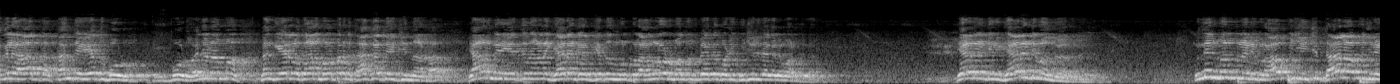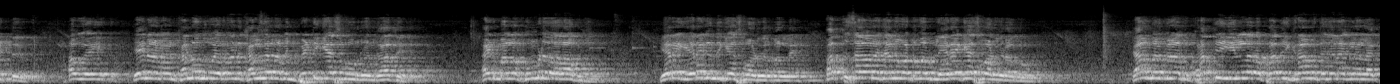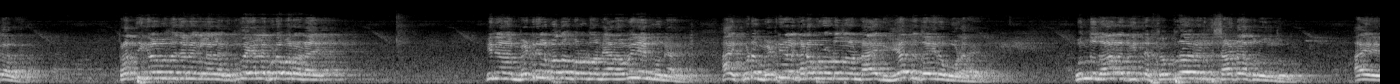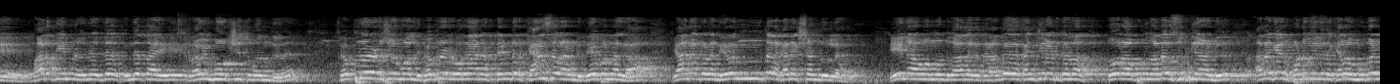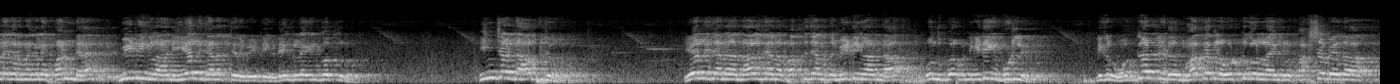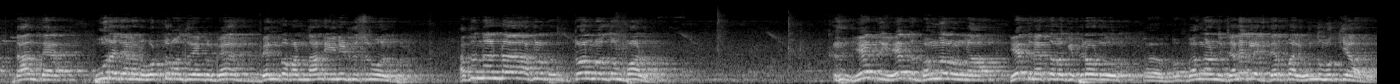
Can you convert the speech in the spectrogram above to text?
ಆಗಲೇ ಆತ ತಂದೆ ಏತು ಬೋಡು ಬೋಡು. ಅಂಜ ನಮ್ಮ ನಂಗೆ ಏರಲ್ಲ ದಾನ ಮಲ್ಪರ ತಾಕತ್ತೆ ಇಚ್ಚಿಂದಾಡ ಯಾರು ಮೇಲೆ ಎತ್ತಿನ ಗ್ಯಾರಂಟಿ ಗೆದ್ದ ಮುಲ್ಪಲ ಅನ್ಲೋಡ್ ಬಂದು ಬೇಕು ಕೊಡಿ ಗುಜರಿದಾಗಲೇ ಮಾಡ್ತಾರೆ ಗ್ಯಾರಂಟಿ ಗ್ಯಾರಂಟಿ ಬಂದ್ವಿ ಮುಂದೇನು ಮಲ್ಪಲ ನೀವು ಆಪೂಜಿ ಇಚ್ಚಿ ದಾಲ ಆಪೂಜಿ ನೆಟ್ಟು. ನಾನು ಕಣ್ಣೊಂದು ಹೋಯ್ರ ನಾನು ಕಲ್ವೆರ ಒಂದು ಪೆಟ್ಟಿ ಕೇಸ್ ಮೂರು ನನ್ನ ಗಾತೆ ಐಟ್ ಮಲ್ಲ ಕುಂಬಿಡದ ದಾಲ ಆಪುಜಿ ಎರ ಎರಗಿಂದ ಕೇಸ್ ಮಾಡುವಿರು ಬಲ್ಲೆ ಹತ್ತು ಸಾವಿರ ಜನ ಒಟ್ಟು ಮಲ್ಪಲ ಎರೆ ಕೇಸ್ ಮಾಡುವಿರು ಅವರು? ಯಾವ ಅದು ಪ್ರತಿ ಇಲ್ಲದ ಪ್ರತಿ ಗ್ರಾಮದ ಜನಗಳೆಲ್ಲ ಲೆಕ್ಕಲ್ಲ ಪ್ರತಿ ಗ್ರಾಮದ ಜನಗಳೆಲ್ಲ ಎಲ್ಲ ಕೂಡ ಬರೋಣ ಇನ್ನು ಮೆಟೀರಿಯಲ್ ಬತ್ತ ಬರೋಣ ನಾನು ಅವೇನೇನು ನಾನು ಕೂಡ ಮೆಟೀರಿಯಲ್ ಅಂಡ ಆಯ್ತು ಏತು ಧೈರ್ಯ ಬೋಡ ಒಂದು ನಾಲ್ಕು ಇತ್ತ ಫೆಬ್ರವರಿ ಸ್ಟಾರ್ಟ್ ಆತನು ಒಂದು. ಆಯ್ ಭಾರತೀಯ ತಾಯಿ ರವಿ ಮೋಕ್ಷಿತ್ ಬಂದು ಫೆಬ್ರವರಿ ಶುರು ಮಾಡಿ ಫೆಬ್ರವರಿ ವರ ಟೆಂಡರ್ ಕ್ಯಾನ್ಸಲ್ ಆಂಡಿ ದೇಪನ್ನಾಗ ಯಾನಗಳ ನಿರಂತರ ಕನೆಕ್ಷನ್ ಇಲ್ಲ ಏನೋ ಒಂದೊಂದು ಅದಾಗ ಅದಾಗ ಕಂಚಿನ ಕದ ತೋಲಾಪು ಅದಾಗ ಸುದ್ದಿ ಆಂಡು ಅದಕ್ಕೇನು ಪಡುವಿರದ ಕೆಲವು ಮುಖಂಡಗರನಗಲೇ ಪಂಡ ಮೀಟಿಂಗ್ ಆಂಡಿ ಏಳು ಜನ ಹತ್ತಿರ ಮೀಟಿಂಗ್ ಎಂಗ್ಲೆ ಇಲ್ಲಿ ಗೊತ್ತು ಇಂಚಂಡ ಆಪುಜೋ ಏಳು ಜನ ನಾಲ್ಕು ಜನ ಪತ್ತು ಜನದ ಮೀಟಿಂಗ್ ಆಂಡ ಒಂದು ಬ- ಒಂದು ಇಡೀಗೆ ಬಿಡ್ಲಿ ಈಗ ಒಗ್ಗಟ್ಟಿಡು ಮಾತೆಲ್ಲ ಒಟ್ಟುಗೊಲ್ಲ ಎಂಗಳು ಪಕ್ಷ ಭೇದ ದಾಂತೆ ಪೂರ ಜನನ ಒಟ್ಟು ಮಂತು ಎಂಗ್ ಬೆನ್ಪ ಬಂದಾಂಡು ಇನ್ನಿಟ್ಟು ಸುರು ಮಲ್ಪು ಅದನ್ನಾಂಡ ಅದು ಟ್ರೋಲ್ ಮಲ್ತು ಪಾಡು ಏತು ಏತು ಬಂಗಲ್ಲ ಏತು ನೆತ್ತ ಬಗ್ಗೆ ಪಿರೋಡು ಬಂಗಣ್ಣು ಜನಗಳಿಗೆ ತೆರಪಾಲಿ ಒಂದು ಮುಖ್ಯ ಅದು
